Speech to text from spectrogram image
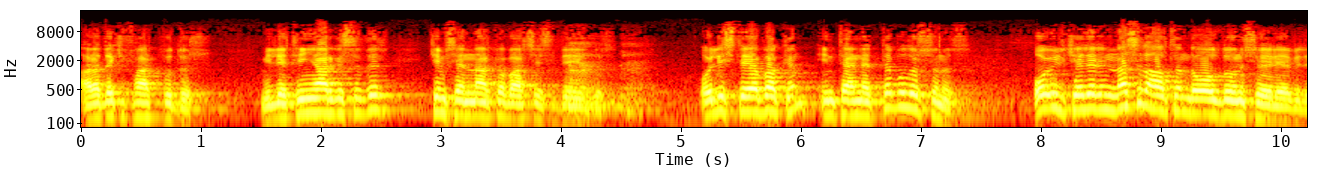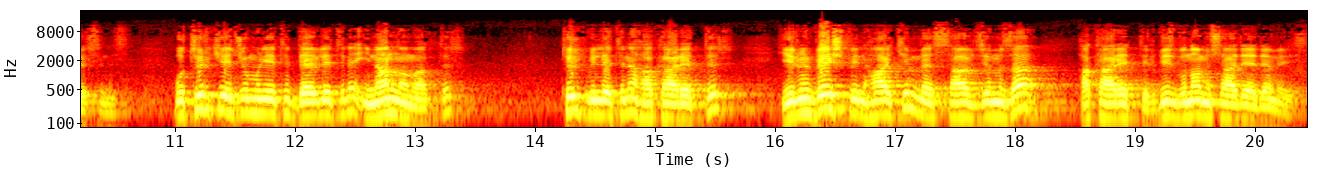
Aradaki fark budur. Milletin yargısıdır, kimsenin arka bahçesi değildir. O listeye bakın, internette bulursunuz. O ülkelerin nasıl altında olduğunu söyleyebilirsiniz. Bu Türkiye Cumhuriyeti Devleti'ne inanmamaktır. Türk milletine hakarettir. 25 bin hakim ve savcımıza hakarettir. Biz buna müsaade edemeyiz.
